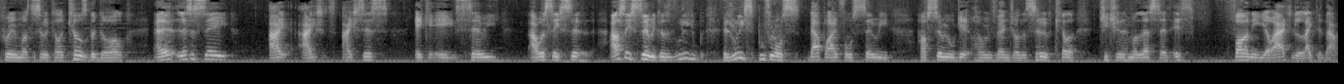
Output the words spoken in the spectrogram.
Pretty much, the serial killer kills the girl, and let's just say, I, I Iris, aka Siri. I would say I'll say Siri because it's really it's really spoofing on that iPhone Siri. How Siri will get her revenge on the serial killer, teaching him a lesson. It's funny, yo. I actually liked it that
